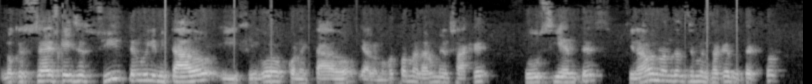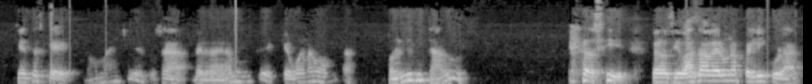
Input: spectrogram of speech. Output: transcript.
Lo que sucede es que dices, sí, tengo ilimitado y sigo conectado, y a lo mejor para mandar un mensaje, tú sientes, si nada más mandas ese mensaje de texto, sientes que, no manches, o sea, verdaderamente, qué buena onda, son ilimitados. Pero sí, pero si vas a ver una película,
